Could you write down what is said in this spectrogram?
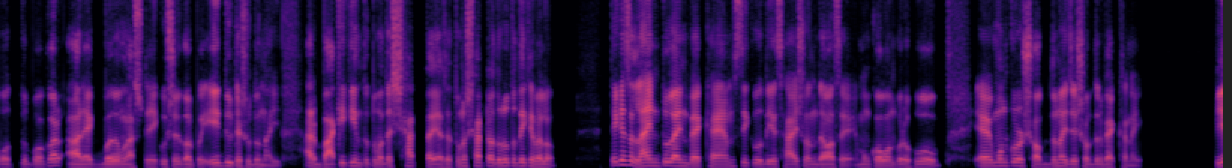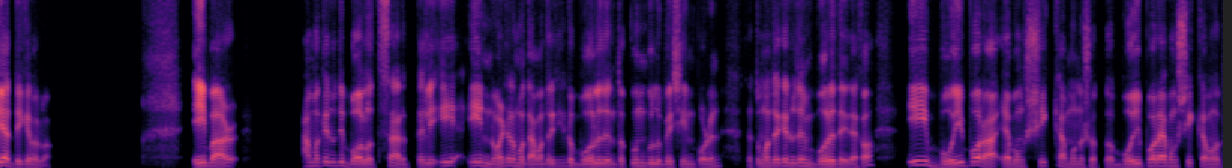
প্রত্যুপকার আর একদম লাস্টে একুশের গল্প এই দুইটা শুধু নাই। আর বাকি কিন্তু তোমাদের ৭ টাই আছে। তোমরা ৭ টা দ্রুত দেখে ফেলো। ঠিক আছে? লাইন টু লাইন ব্যাখ্যা, এমসিকিউ দিয়ে সাজেশন দেওয়া আছে এবং কমন করো হুবহু। এমন কোনো শব্দ নাই যে শব্দের ব্যাখ্যা নাই। ক্লিয়ার? দেখে ফেলবা। এইবার আমাকে যদি বলো স্যার তাহলে এই, এই ৯ টার মধ্যে আমাদেরকে একটু বলে দেন তো কোনগুলো বেশি ইম্পর্টেন্ট তো তোমাদেরকে যদি আমি বলে দেই দেখো, এই বই পড়া এবং শিক্ষা মনুষ্যত্ব, বই পড়া এবং শিক্ষা মূলত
